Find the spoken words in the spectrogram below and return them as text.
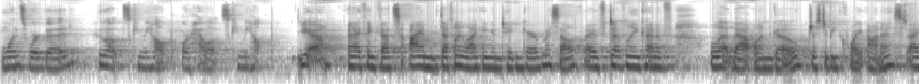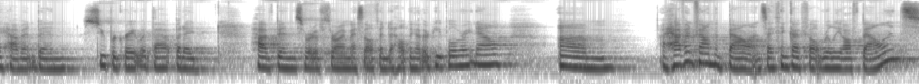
once we're good who else can we help or how else can we help? Yeah. And I think that's, I'm definitely lacking in taking care of myself. I've definitely kind of let that one go, just to be quite honest. I haven't been super great with that, but I have been sort of throwing myself into helping other people right now. Um, I haven't found the balance. I think I felt really off balance.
